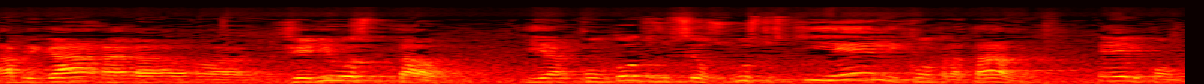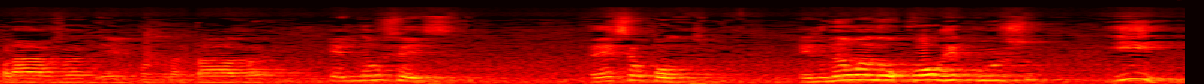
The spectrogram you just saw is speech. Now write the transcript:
abrigar, a, a- a- gerir o hospital e com todos os seus custos que ele contratava, ele comprava, ele contratava, ele não fez. Esse é o ponto. Ele não alocou o recurso e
